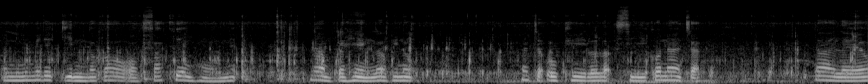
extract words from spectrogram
อันนี้ไม่ได้กินแล้วก็ออกซักเครื่องหอมเนี่ยน้ำกระแหงแล้วพี่น้องน่าจะโอเคแล้วละสีก็น่าจะได้แล้ว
